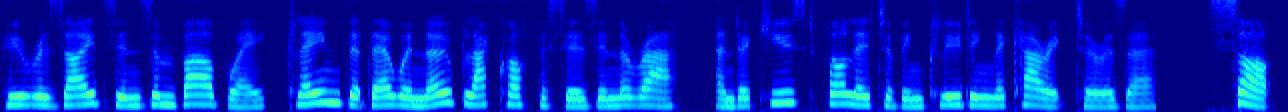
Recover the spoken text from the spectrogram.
who resides in Zimbabwe, claimed that there were no black officers in the RAF, and accused Follett of including the character as a sop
